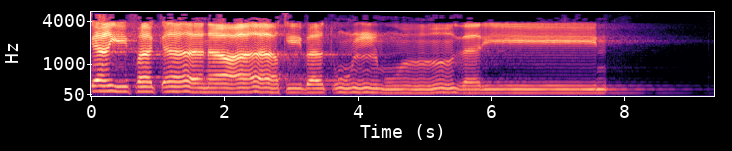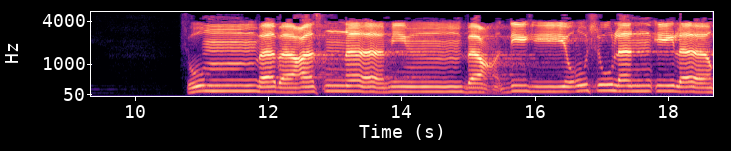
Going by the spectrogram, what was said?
كيف كان عاقبة المنذرين. ثم بعثنا من بعده رسلا إلى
